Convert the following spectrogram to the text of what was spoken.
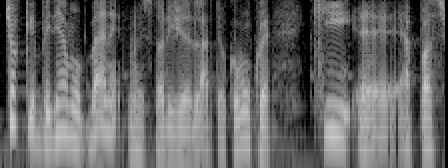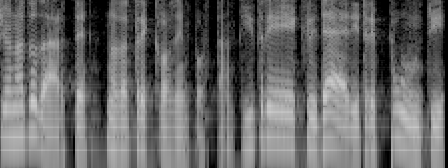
ciò che vediamo bene, noi storici dell'arte o comunque chi è appassionato d'arte nota tre cose importanti, i tre criteri, tre punti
